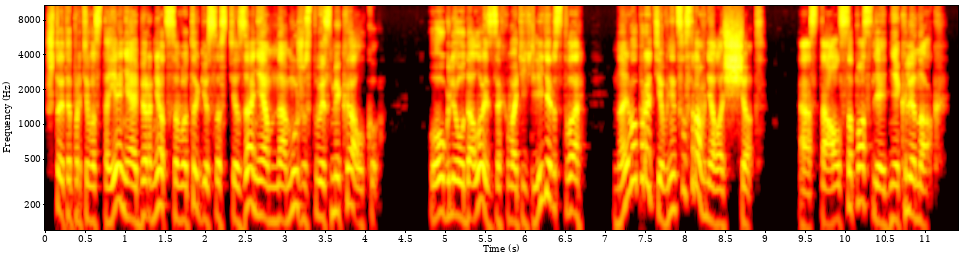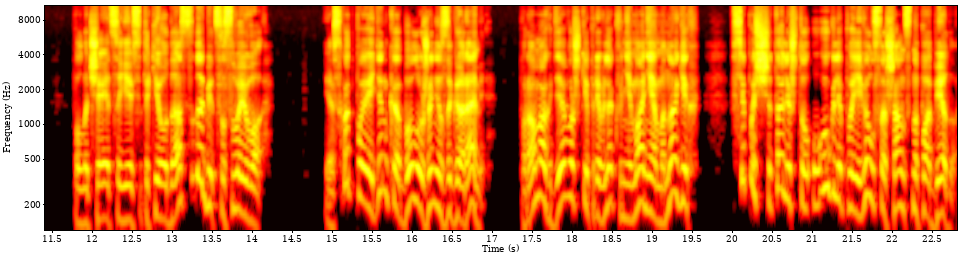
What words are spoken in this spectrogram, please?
что это противостояние обернется в итоге состязанием на мужество и смекалку. Углю удалось захватить лидерство, но его противница сравняла счет. Остался последний клинок. Получается, ей все таки удастся добиться своего. Исход поединка был уже не за горами. Промах девушки привлек внимание многих, все посчитали, что у Угля появился шанс на победу.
